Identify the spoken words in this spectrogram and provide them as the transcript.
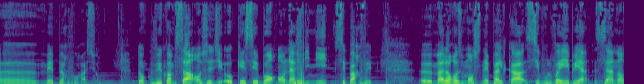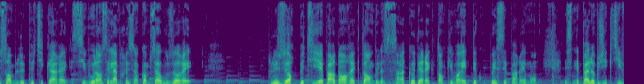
euh, mes perforations. Donc, vu comme ça, on se dit, ok, c'est bon, on a fini, c'est parfait. Euh, malheureusement, ce n'est pas le cas. Si vous le voyez bien, c'est un ensemble de petits carrés. Si vous lancez l'impression comme ça, vous aurez plusieurs petits pardon, rectangles. Ce sera que des rectangles qui vont être découpés séparément. Et ce n'est pas l'objectif.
